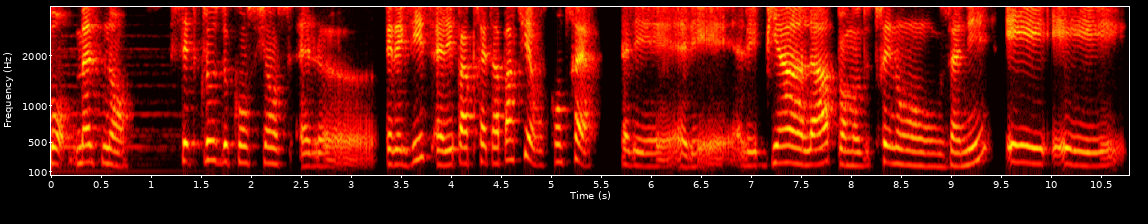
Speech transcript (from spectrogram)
Bon, maintenant, cette clause de conscience, elle, euh, elle existe, elle n'est pas prête à partir, au contraire. Elle est, elle est, elle est bien là pendant de très longues années et, et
